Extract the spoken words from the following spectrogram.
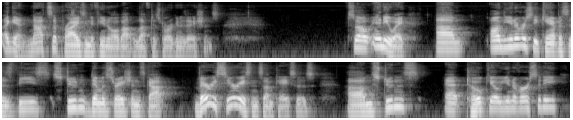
Again, not surprising if you know about leftist organizations. So, anyway, um, on the university campuses, these student demonstrations got very serious in some cases. Um, students at Tokyo University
